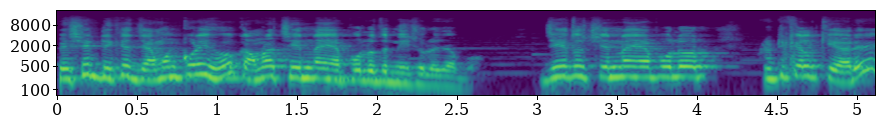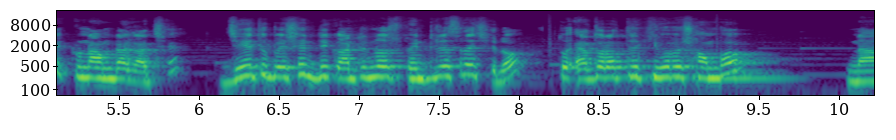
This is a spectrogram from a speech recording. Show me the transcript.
পেশেন্টটিকে যেমন করেই হোক আমরা চেন্নাই অ্যাপোলোতে নিয়ে চলে যাব। যেহেতু চেন্নাই অ্যাপোলোর ক্রিটিক্যাল কেয়ারে একটু নামডাক আছে যেহেতু পেশেন্টটি কন্টিনিউয়াস ভেন্টিলেশনে ছিল তো এত রাত্রে কীভাবে সম্ভব? না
